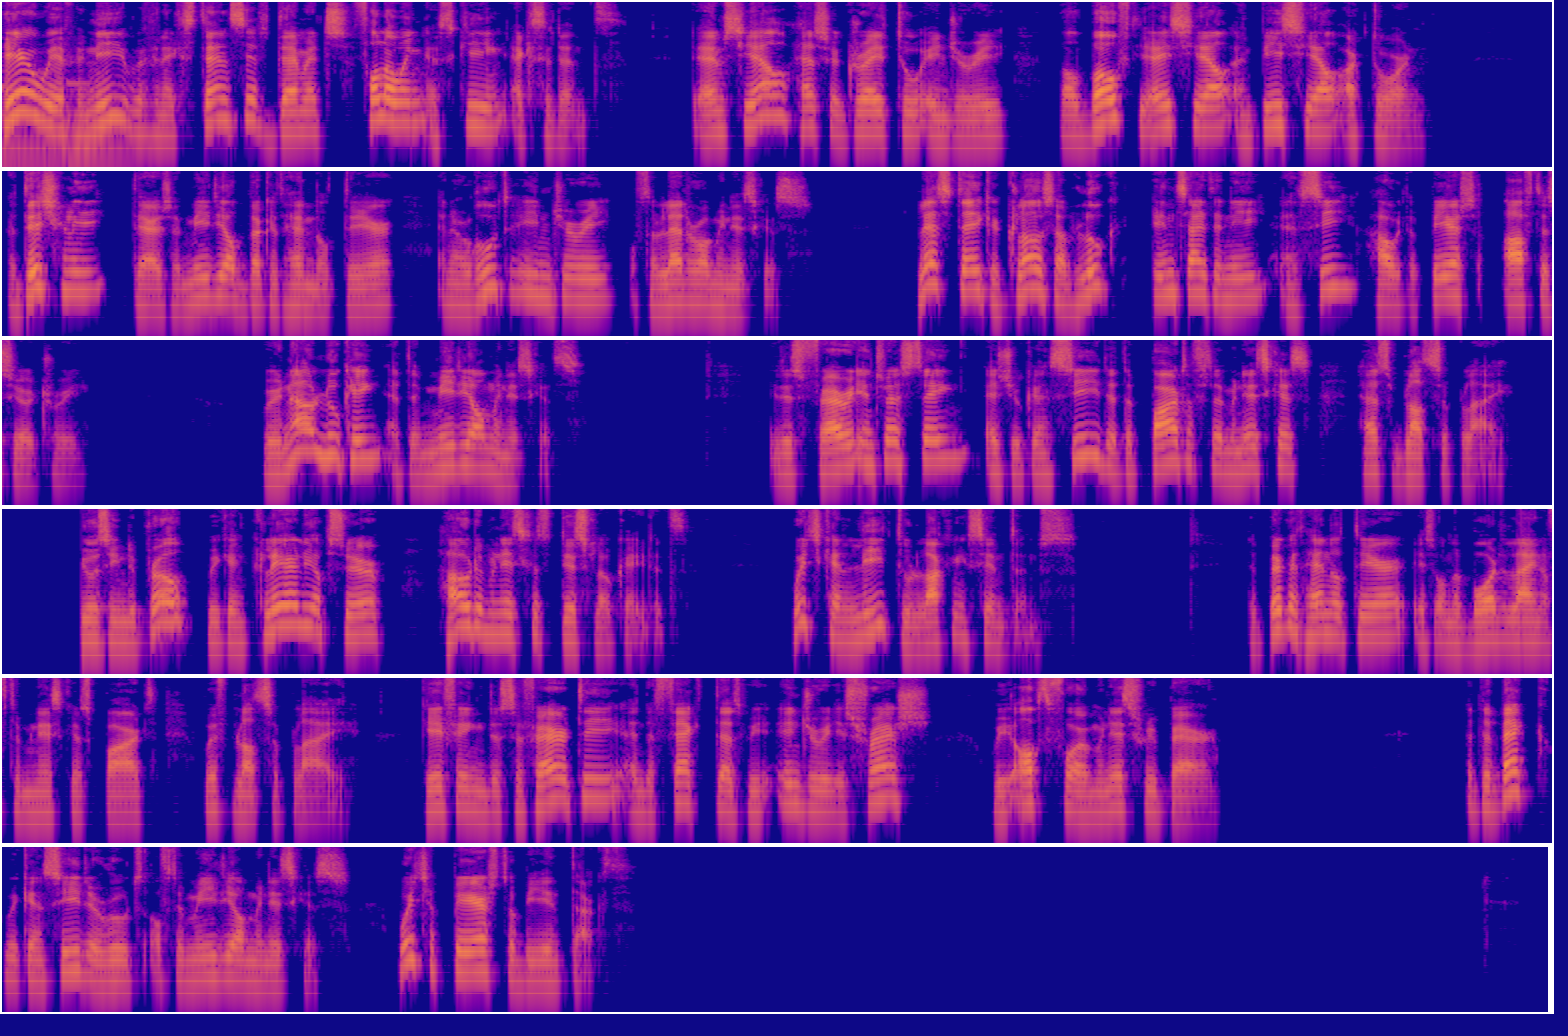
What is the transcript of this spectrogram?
Here we have a knee with an extensive damage following a skiing accident. The MCL has a grade 2 injury, while both the ACL and PCL are torn. Additionally, there is a medial bucket handle tear and a root injury of the lateral meniscus. Let's take a close-up look inside the knee and see how it appears after surgery. We're now looking at the medial meniscus. It is very interesting as you can see that the part of the meniscus has blood supply. Using the probe we can clearly observe how the meniscus dislocated, which can lead to locking symptoms. The bucket handle tear is on the borderline of the meniscus part with blood supply. Giving the severity and the fact that the injury is fresh, we opt for a meniscus repair. At the back we can see the root of the medial meniscus, which appears to be intact.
